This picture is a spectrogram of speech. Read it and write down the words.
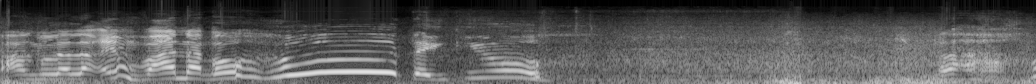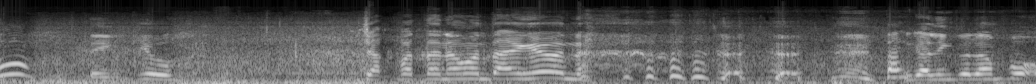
Ang lalaking bana ko. Huh. Thank you. Ah. Thank you. Jackpot na naman tayo ngayon. Tanggalin ko lang po.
